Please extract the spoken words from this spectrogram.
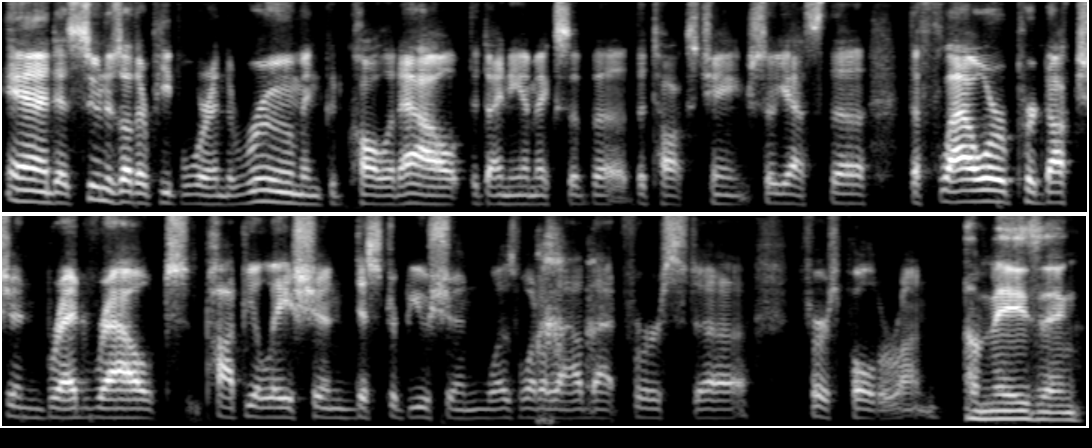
And as soon as other people were in the room and could call it out the dynamics of the the talks changed. So yes the the flour production bread route population distribution was what allowed that first uh first poll to run. Amazing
